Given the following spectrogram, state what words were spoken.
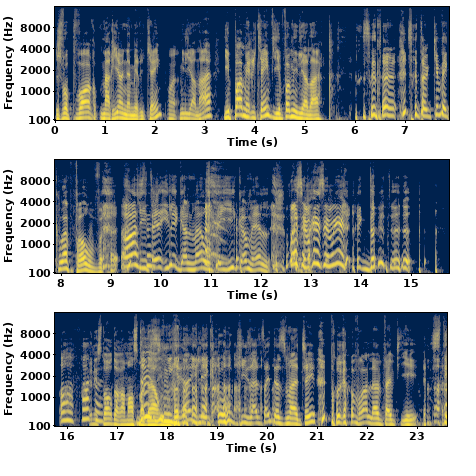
je vais pouvoir marier un Américain Ouais. millionnaire. Il n'est pas américain puis il n'est pas millionnaire. C'est un, c'est un Québécois pauvre Ah, qui c'est- était illégalement au pays comme elle. Ouais, c'est vrai, c'est vrai. Avec deux, deux, Oh, fuck. Une histoire de romance deux moderne. immigrants illégaux qui essaient de se matcher pour avoir leur papier. C'était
